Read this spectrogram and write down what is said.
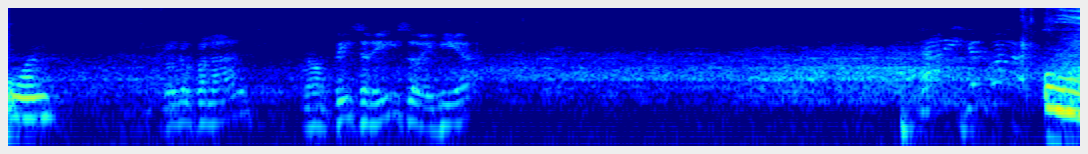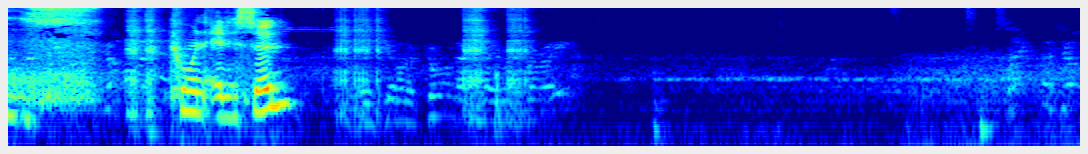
Don't make it 2 1. Bruno Fernandes. Well, beaten easily here. Can he convert? Ooh. Come on, Edison. He's given a corner to the referee. Takes the shot.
